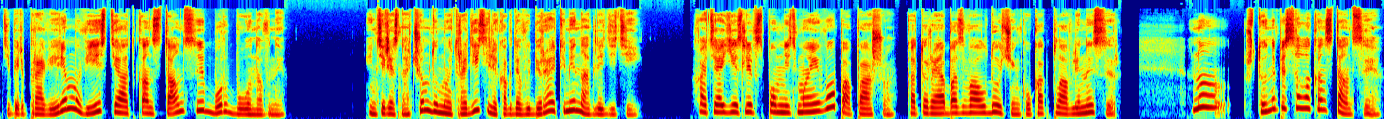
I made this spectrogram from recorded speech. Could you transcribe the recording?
Теперь проверим вести от Констанции Бурбоновны. Интересно, о чем думают родители, когда выбирают имена для детей? Хотя, если вспомнить моего папашу, который обозвал доченьку как плавленый сыр, ну, что написала Констанция?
